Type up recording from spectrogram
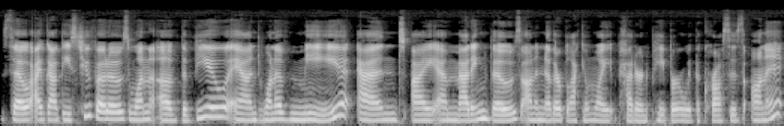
So I've got these two photos, one of the view and one of me, and I am matting those on another black and white patterned paper with the crosses on it.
